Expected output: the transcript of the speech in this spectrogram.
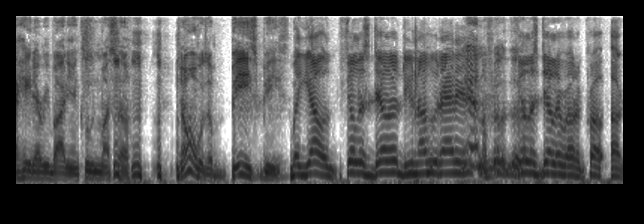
I hate everybody, including myself. Joan was a beast, beast. But yo, Phyllis Diller, do you know who that is? Yeah, I know Phyllis Diller. Phyllis Diller wrote a, cro- a,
